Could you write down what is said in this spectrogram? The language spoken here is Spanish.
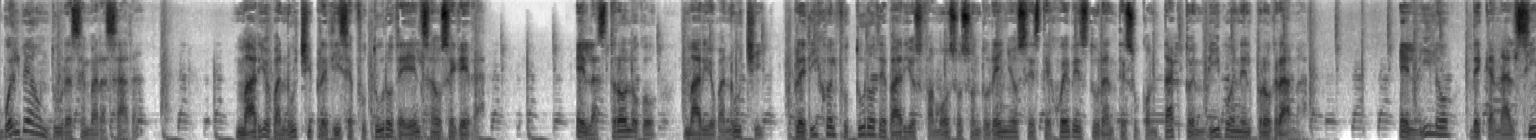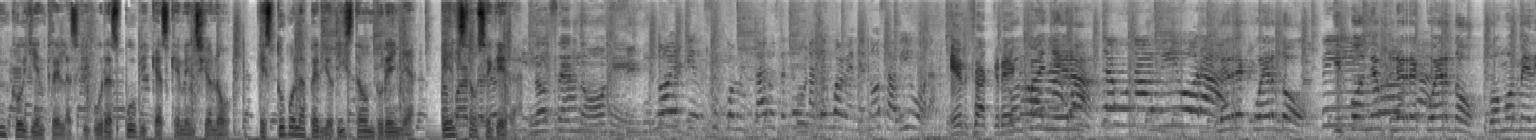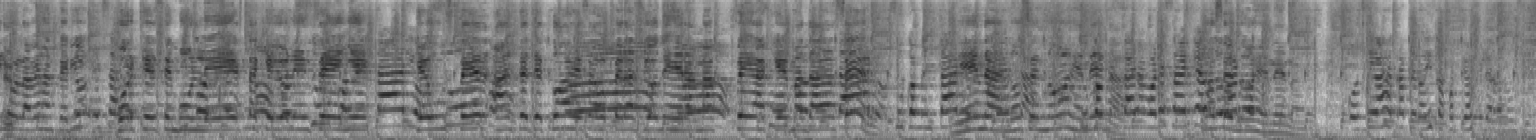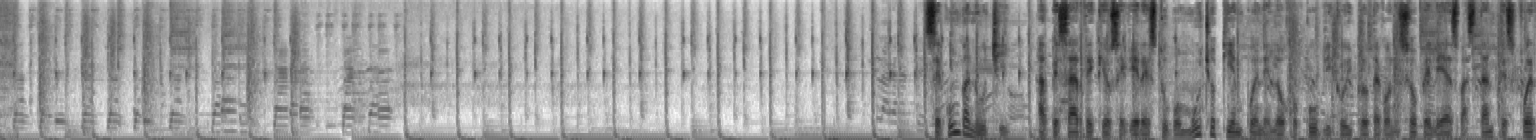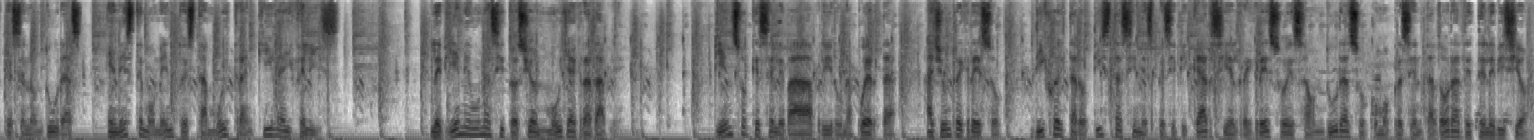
¿Vuelve a Honduras embarazada? Mario Banucci predice futuro de Elsa Oseguera. El astrólogo, Mario Banucci, predijo el futuro de varios famosos hondureños este jueves durante su contacto en vivo en el programa. El hilo, de Canal 5 y entre las figuras públicas que mencionó, estuvo la periodista hondureña, Elsa Oseguera. No se enoje. No, es que su comentario, usted es una lengua venenosa, víbora. Elsa cree Compañera. Recuerdo, y pone, le recuerdo, como me dijo la vez anterior, porque se molesta que yo le enseñe que usted antes de todas esas operaciones era más fea que mandada a hacer. Su comentario. Nena, me no se enoje, Su nena. No se enoje, nena. Consigas a otra periodista porque yo sí le renuncio. Según Banucci, a pesar de que Oseguera estuvo mucho tiempo en el ojo público y protagonizó peleas bastante fuertes en Honduras, en este momento está muy tranquila y feliz. Le viene una situación muy agradable. Pienso que se le va a abrir una puerta, hay un regreso, dijo el tarotista sin especificar si el regreso es a Honduras o como presentadora de televisión.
